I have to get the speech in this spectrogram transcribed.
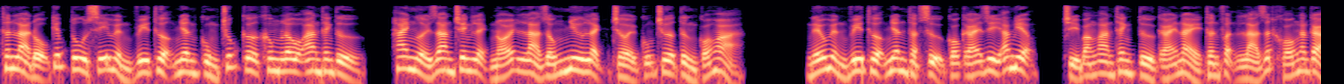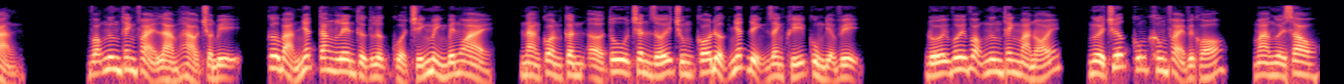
Thân là độ kiếp tu sĩ huyền vi thượng nhân cùng trúc cơ không lâu an thanh tử, hai người gian tranh lệch nói là giống như lệch trời cũng chưa từng có hỏa. Nếu huyền vi thượng nhân thật sự có cái gì ác nghiệm, chỉ bằng an thanh từ cái này thân phận là rất khó ngăn cản. Vọng ngưng thanh phải làm hảo chuẩn bị, cơ bản nhất tăng lên thực lực của chính mình bên ngoài, nàng còn cần ở tu chân giới chúng có được nhất định danh khí cùng địa vị. Đối với vọng ngưng thanh mà nói, người trước cũng không phải việc khó, mà người sau,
